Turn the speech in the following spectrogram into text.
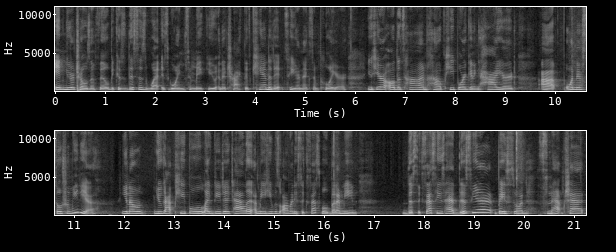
in your chosen field because this is what is going to make you an attractive candidate to your next employer. You hear all the time how people are getting hired uh, on their social media. You know, you got people like DJ Khaled. I mean, he was already successful, but I mean, the success he's had this year based on Snapchat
